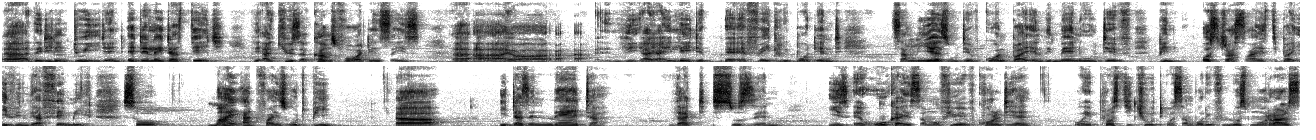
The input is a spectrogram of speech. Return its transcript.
uh, they didn't do it and at a later stage the accuser comes forward and says uh, I, I, uh, uh, I, I laid a, a fake report and some years would have gone by and the men would have been ostracized by even their family so my advice would be uh, it doesn't matter that susan is a hooker as some of you have called her or a prostitute or somebody of loose morals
